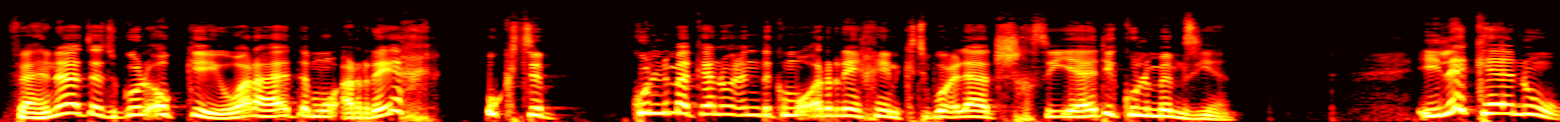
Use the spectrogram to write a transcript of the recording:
فهنا تتقول أوكي وراه هذا مؤرخ وكتب. كل ما كانوا عندك مؤرخين كتبوا على هاد الشخصية هادي كل ما مزيان. إلا كانوا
